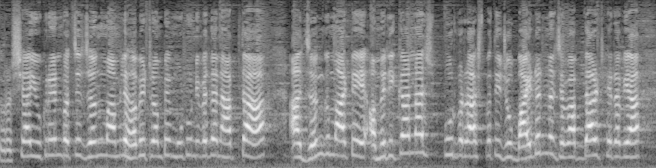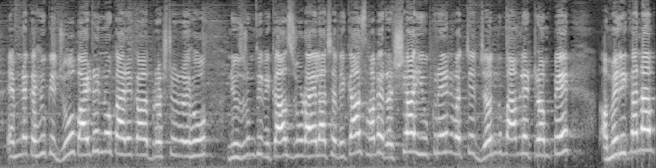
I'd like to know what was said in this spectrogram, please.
તો રશિયા યુક્રેન વચ્ચે જંગ મામલે હવે ટ્રમ્પે મોટું નિવેદન આપતા આ જંગ માટે અમેરિકાના જ પૂર્વ રાષ્ટ્રપતિ જો બાઇડનને જવાબદાર ઠેરવ્યા. એમને કહ્યું કે જો બાઇડનનો કાર્યકાળ ભ્રષ્ટ રહ્યો, ન્યૂઝરૂમથી વિકાસ જોડાયેલા છે. વિકાસ હવે રશિયા યુક્રેન વચ્ચે જંગ મામલે ટ્રમ્પે અમેરિકાના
